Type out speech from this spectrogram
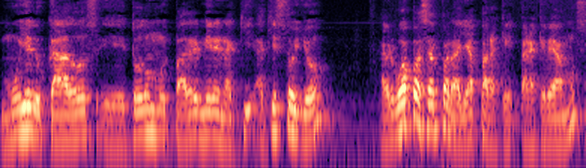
muy educados, eh, todo muy padre. Miren, aquí, aquí estoy yo. A ver, voy a pasar para allá para que, para que veamos.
